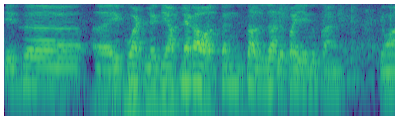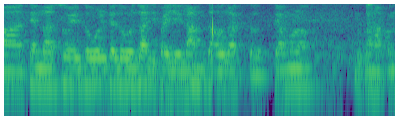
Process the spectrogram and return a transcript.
तेच अं, एक वाटलं की आपल्या गावात पण चालू झालं पाहिजे दुकान. किंवा त्यांना सोय जवळच्या जवळ झाली पाहिजे लांब जावं लागतं. त्यामुळं दुकान आपण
